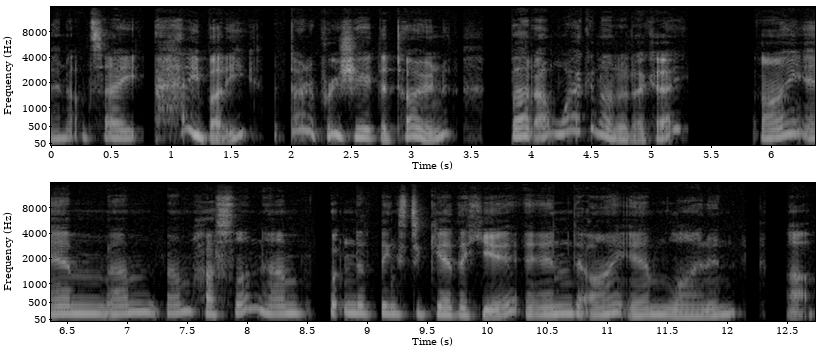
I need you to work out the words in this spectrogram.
And I would say, hey, buddy, I don't appreciate the tone, but I'm working on it, okay? I am um, I'm hustling, I'm putting the things together here, and I am lining up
